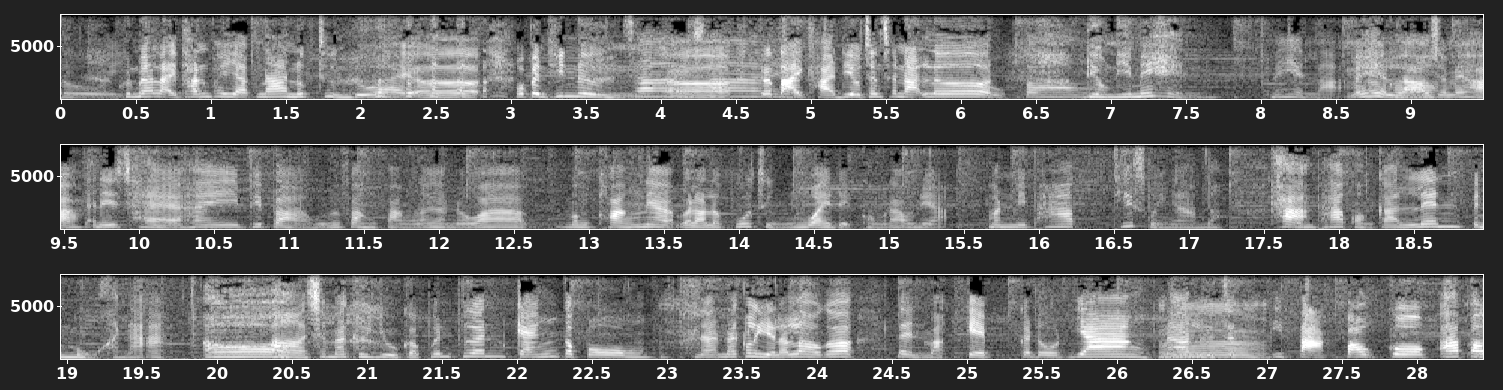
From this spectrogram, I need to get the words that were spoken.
เลย คุณแม่หลายท่านพยักหน้านึกถึงด้วยเออว่าเป็นที่หนึ่งใช่เออใช่กระต่ายขาเดียวฉันชนะเลิศถูกต้องเดี๋ยวนี้ไม่เห็นไม่เห็นละไม่เห็นแล้วก็ใช่ไหมคะ อันนี้แชร์ให้พี่ปลาคุณผู้ฟังฟังแล้วกันนะว่า บางครั้งเนี่ยเวลาเราพูดถึงวัยเด็กของเราเนี่ย มันมีภาพที่สวยงามเนาะค่ะ เป็นภาพของการเล่นเป็นหมู่คณะ อะอ๋ออ่าใช่ไหมคืออยู่กับเพื่อนๆ แก๊งกระโปรงนะนักเรียนแล้วเราก็เล่นหมากเก็บกระโดดย่างนะอืมหรือจะอีปากเป่ากบอาเป่า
